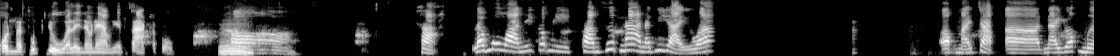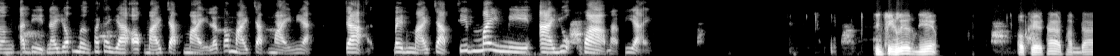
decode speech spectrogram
คนมาทุบอยู่อะไรแนวๆเนี้ยพี่ตาครับผม อือ๋อม ค่ะ แล้วเมื่อวานนี้ก็มีความคืบหน้านะพี่ใหญ่ว่า ออกหมายจับเอ่อนายกเมืองอดีตนายกเมืองพัทยาออกหมายจับใหม่ แล้วก็หมายจับใหม่เนี่ย จะเป็นหมายจับที่ไม่มีอายุความอะพี่ใหญ่ จริงๆ เรื่องนี้ โอเค ถ้าทำได้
